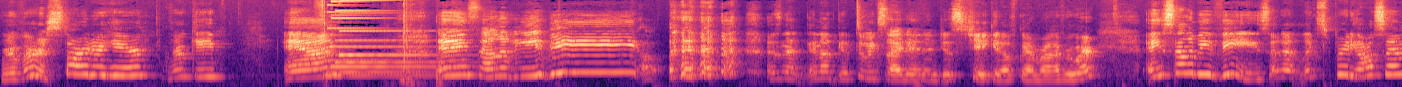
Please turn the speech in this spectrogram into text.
Reverse Starter here, Grookey, and a Celebi! Oh, let's not, not get too excited and just shake it off camera everywhere. a Celebi V. So that looks pretty awesome.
